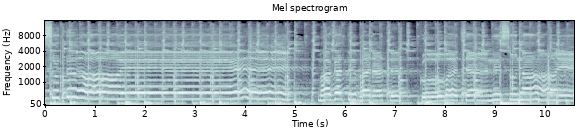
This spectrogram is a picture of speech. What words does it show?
सुत आए। भगत भरत को वचन सुनाए।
